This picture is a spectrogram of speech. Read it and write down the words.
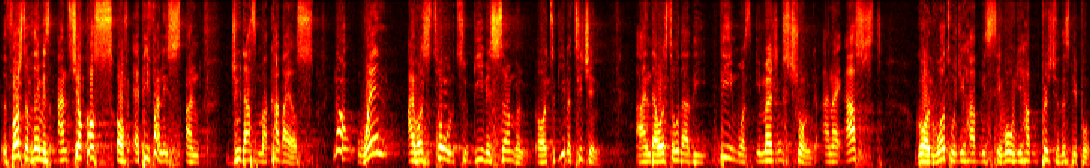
The first of them is Antiochus of Epiphanes and Judas Maccabeus. Now, when I was told to give a sermon or to give a teaching, and I was told that the theme was emerging strong, and I asked God, what would you have me say? What would you have me preach to these people?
